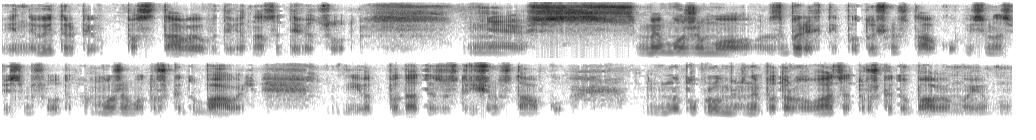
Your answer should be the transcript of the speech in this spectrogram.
він не витерпів, поставив 19900. Е, Ми можемо зберегти поточну ставку 18800, а можемо трошки додати і от подати зустрічну ставку. Ну, попробуємо з ним поторгуватися, трошки додамо йому.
